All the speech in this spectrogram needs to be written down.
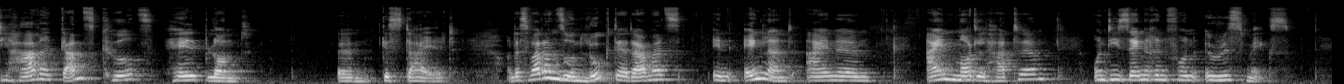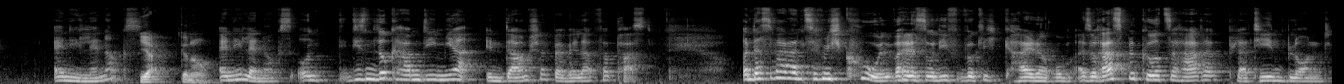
die Haare ganz kurz hellblond ähm, gestylt. Und das war dann so ein Look, der damals in England eine, ein Model hatte und die Sängerin von Eurythmics. Annie Lennox? Ja, genau. Annie Lennox. Und diesen Look haben die mir in Darmstadt bei Wella verpasst. Und das war dann ziemlich cool, weil es so lief wirklich keiner rum. Also raspelkurze Haare, platinblond.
